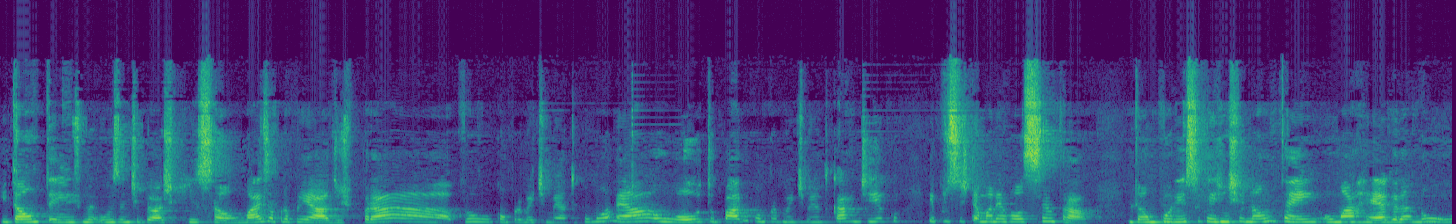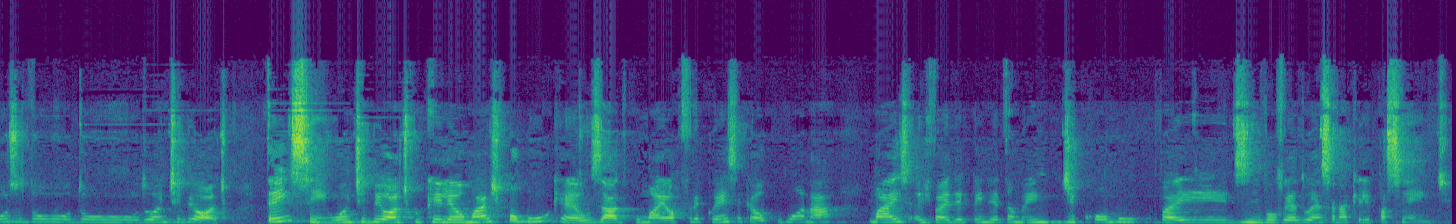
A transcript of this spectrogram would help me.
Então, tem os, os antibióticos que são mais apropriados para o comprometimento pulmonar, o outro para o comprometimento cardíaco e para o sistema nervoso central. Então, por isso que a gente não tem uma regra no uso do, do, do antibiótico. Tem sim o antibiótico que ele é o mais comum, que é usado com maior frequência, que é o pulmonar, mas vai depender também de como vai desenvolver a doença naquele paciente.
